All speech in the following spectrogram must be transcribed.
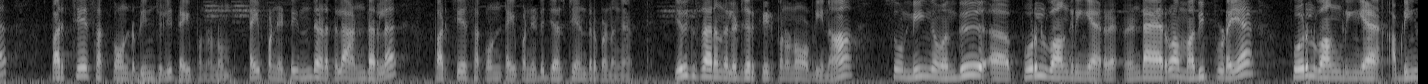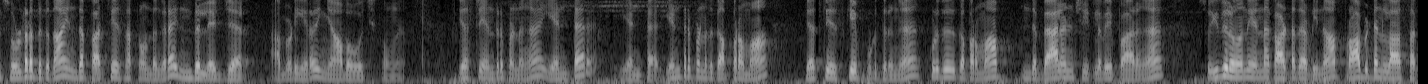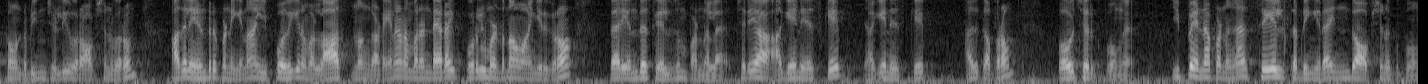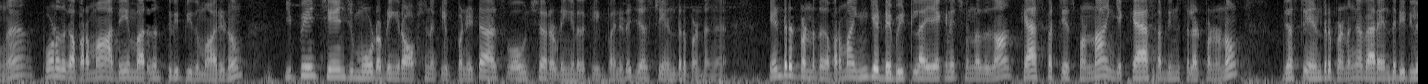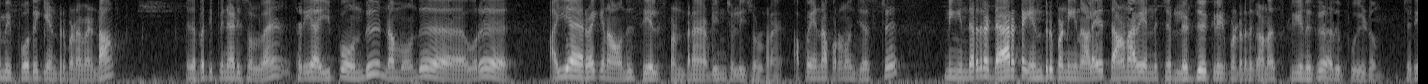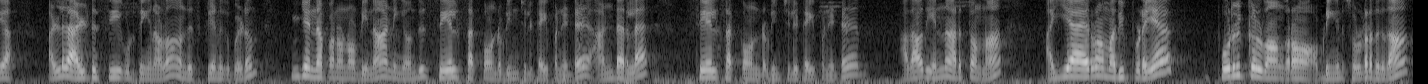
பர்ச்சேஸ் அக்கௌண்ட் அப்படின்னு சொல்லி டைப் பண்ணணும். டைப் பண்ணிவிட்டு இந்த இடத்துல அண்டரில் பர்ச்சேஸ் அக்கௌண்ட் டைப் பண்ணிவிட்டு ஜஸ்ட் என்ட்ரு பண்ணுங்கள் எதுக்கு சார் அந்த லெட்ஜர் கிரியேட் பண்ணணும் அப்படின்னா ஸோ நீங்கள் வந்து பொருள் வாங்குறீங்க. ரெ- மதிப்புடைய பொருள் வாங்குறீங்க அப்படின்னு சொல்கிறதுக்கு தான் இந்த பர்ச்சேஸ் அக்கௌண்ட்டுங்கிற இந்த லெட்ஜர் அப்படிங்கிறத ஞாபகம் வச்சுக்கோங்க. ஜஸ்ட் என்ட்ரு பண்ணுங்கள் என்டர் என்டர் என்டர் பண்ணதுக்கு அப்புறமா ஜஸ்ட் எஸ்கேப் கொடுத்துருங்க. கொடுத்ததுக்கு அப்புறமா இந்த பேலன்ஸ் ஷீட்டில் போய் பாருங்கள் ஸோ இதில் வந்து என்ன காட்டுது அப்படின்னா ப்ராஃபிட் அண்ட் லாஸ் அக்கௌண்ட் அப்படின்னு சொல்லி ஒரு ஆப்ஷன் வரும். அதில் என்ட்ரு பண்ணிங்கன்னா இப்போதைக்கு நம்ம லாஸ் தான் காட்டும். ஏன்னா நம்ம ரெண்டாயிரம் பொருள் மட்டும் தான் வாங்கியிருக்கிறோம். வேறு எந்த சேல்ஸும் பண்ணலை. சரியா? அகைன் எஸ்கேப் அகைன் எஸ்கேப் அதுக்கப்புறம் வவுச்சருக்கு போங்க. இப்போ என்ன பண்ணுங்கள் சேல்ஸ் அப்படிங்கிற இந்த ஆப்ஷனுக்கு போங்க. போனதுக்கப்புறமா அதே மாதிரி தான் திருப்பி இது மாறிடும். இப்போயும் சேஞ்ச் மோட் அப்படிங்கிற ஆப்ஷனை கிளிக் பண்ணிவிட்டு அஸ் வவுச்சர் அப்படிங்கிறத கிளிக் பண்ணிவிட்டு ஜஸ்ட் என்டர் பண்ணுங்க. என்டர் பண்ணதுக்கப்புறமா இங்கே டெபிட்டில் ஏற்கனவே சொன்னது தான். கேஷ் பர்ச்சேஸ் பண்ணால் இங்கே கேஷ் அப்படின்னு செலக்ட் பண்ணணும். ஜஸ்ட் என்ட்ரு பண்ணுங்கள் வேறு எந்த டீட்டெயிலுமே இப்போதைக்கு என்ட்ரு பண்ண வேண்டாம். இதை பற்றி பின்னாடி சொல்வேன். சரியா? இப்போ வந்து நம்ம வந்து ஒரு ஐயாயிரம் ரூபாய்க்கு நான் வந்து சேல்ஸ் பண்ணுறேன் அப்படின்னு சொல்லி சொல்கிறேன் அப்போ என்ன பண்ணணும்? ஜஸ்ட்டு நீங்கள் இந்த இடத்துல டேரெக்டாக என்ட்ரு பண்ணிங்கனாலே தானாகவே என்ன சொல்லி லெட்ஜர் கிரியேட் பண்ணுறதுக்கான ஸ்க்ரீனுக்கு அது போயிடும். சரியா? அல்லது அல்ட்டு சி கொடுத்தீங்கனாலும் அந்த ஸ்க்ரீனுக்கு போயிடும். இங்கே என்ன பண்ணணும் அப்படின்னா நீங்கள் வந்து சேல்ஸ் அக்கௌண்ட் அப்படின்னு சொல்லி டைப் பண்ணிவிட்டு அண்டரில் சேல்ஸ் அக்கௌண்ட் அப்படின்னு சொல்லி டைப் பண்ணிவிட்டு அதாவது என்ன அர்த்தம்னா ஐயாயிரரூவா மதிப்புடைய பொருட்கள் வாங்குகிறோம் அப்படிங்கிறது சொல்கிறதுக்கு தான்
